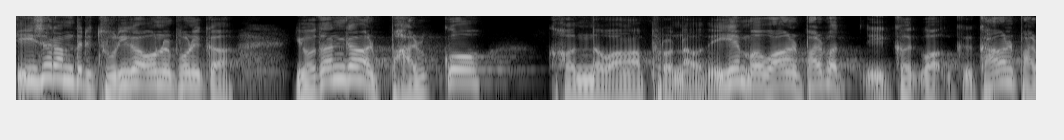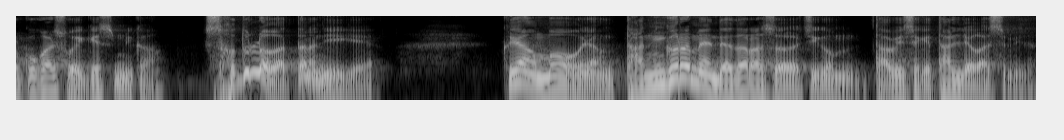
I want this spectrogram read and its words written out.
이 사람들이 둘이가 오늘 보니까 요단강을 밟고 건너 왕 앞으로 나오대. 이게 뭐 왕을 밟아, 그, 그 강을 밟고 갈 수가 있겠습니까? 서둘러 갔다는 얘기예요. 그냥 뭐 그냥 단걸음에 내달아서 지금 다윗에게 달려갔습니다.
